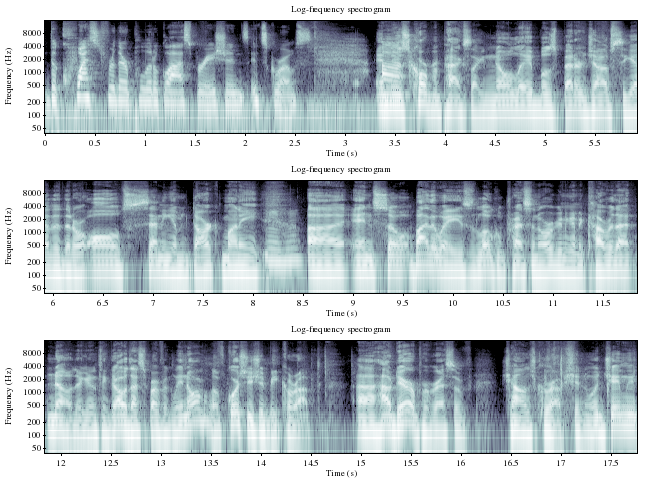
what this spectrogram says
the quest for their political aspirations. It's gross. And there's corporate PACs like No Labels, Better Jobs Together that are all sending him dark money. Uh, and so, by the way, is the local press in Oregon going to cover that? No, they're going to think, oh, that's perfectly normal. Of course, you should be corrupt. Uh, how dare a progressive challenge corruption? Well, Jamie,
